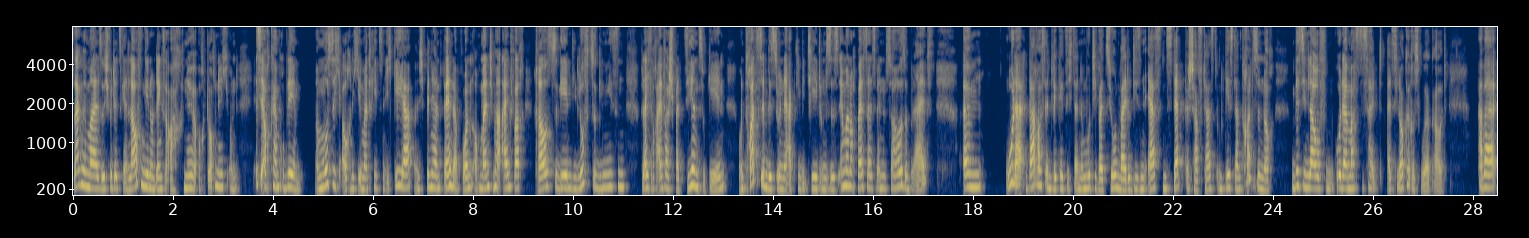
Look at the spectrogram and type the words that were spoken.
sagen wir mal so, ich würde jetzt gerne laufen gehen und denke so, ach nö, auch doch nicht und ist ja auch kein Problem. Man muss sich auch nicht immer triezen. Ich gehe ja, ich bin ja ein Fan davon, auch manchmal einfach rauszugehen, die Luft zu genießen, vielleicht auch einfach spazieren zu gehen. Und trotzdem bist du in der Aktivität und es ist immer noch besser, als wenn du zu Hause bleibst. Ähm, oder daraus entwickelt sich dann eine Motivation, weil du diesen ersten Step geschafft hast und gehst dann trotzdem noch ein bisschen laufen oder machst es halt als lockeres Workout. Aber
